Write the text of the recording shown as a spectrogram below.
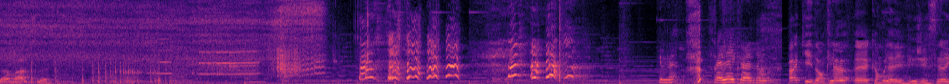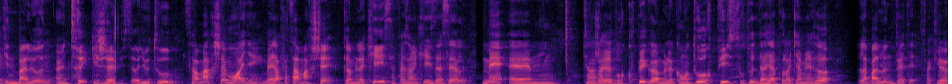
Ça marche, là. Autre. Ok, donc là, euh, comme vous l'avez vu, j'ai essayé avec une balloune, un truc que j'avais vu sur YouTube. Ça marchait moyen. Ben, en fait, ça marchait. Comme le case, ça faisait un case de sel. Mais euh, quand j'arrivais pour couper comme le contour, puis surtout derrière pour la caméra, la balloune pétait. Fait que là,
